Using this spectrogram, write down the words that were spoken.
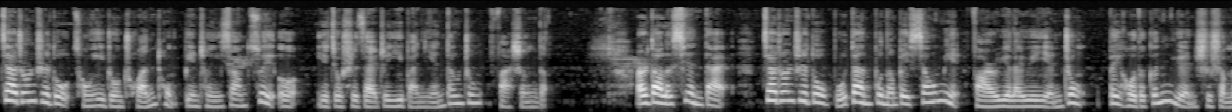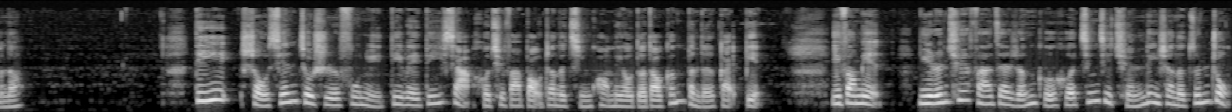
嫁妆制度从一种传统变成一项罪恶，也就是在这一百年当中发生的。而到了现代，嫁妆制度不但不能被消灭，反而越来越严重。背后的根源是什么呢？第一，首先就是妇女地位低下和缺乏保障的情况没有得到根本的改变。一方面，女人缺乏在人格和经济权利上的尊重。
